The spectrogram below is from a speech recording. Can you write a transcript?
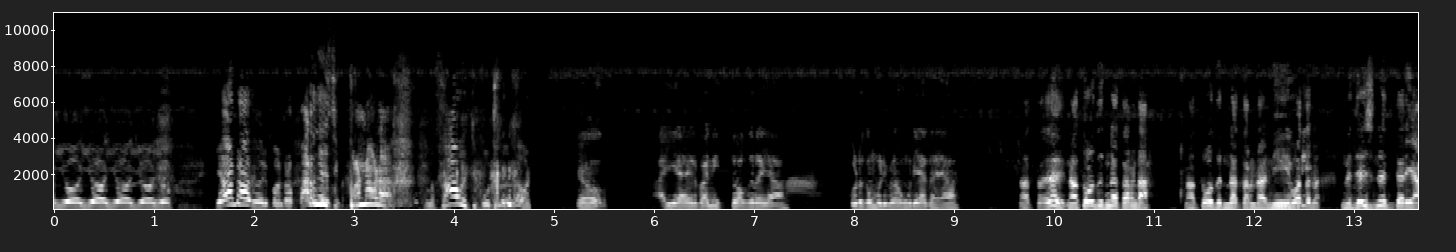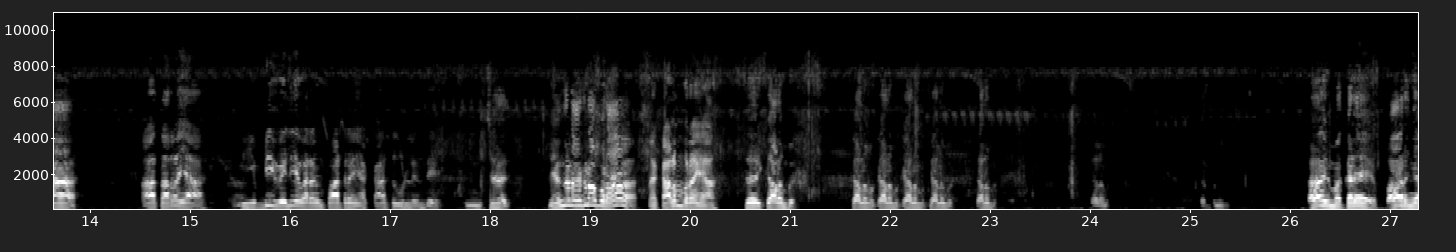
ஐயோ ஐயோ ஐயோ ஐயோ ஐயோ. ஏன்டா இது மாதிரி பண்ணுற பரதேசி பண்ணாடா நம்ம சா வச்சு போட்டுருவேன் யோ ஐயாயிரம் ரூபாய் நீ தோக்குறையா? கொடுக்க முடியுமா முடியாதாயா? நான் ஏய் நான் தோத்து என்ன தரேன்டா. நான் தோத்து என்ன தரேன்டா. நீ ஒருத்தன் நான் ஜெயிச்சுனே தெரியா? ஆ தரையா நீ எப்படி வெளியே வரேன்னு பாட்டுறேயா காத்து உள்ள இருந்து ம் சரி. எங்கடா எங்கடா போறா? நான் கிளம்புறேன்யா. சரி கிளம்பு. கிளம்பு கிளம்பு கிளம்பு கிளம்பு கிளம்பு. கிளம்பு. கட் பண்ணி ஏய் மக்களே பாருங்க.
